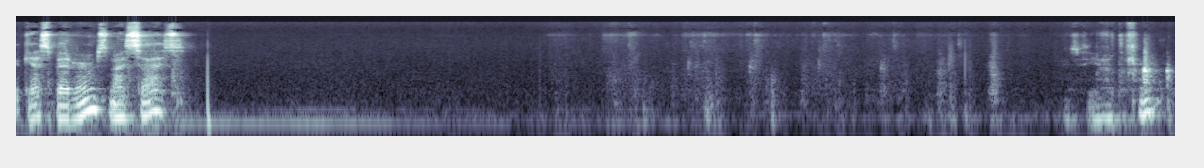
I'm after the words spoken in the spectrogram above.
The guest bedrooms, nice size. Nice view out the front.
